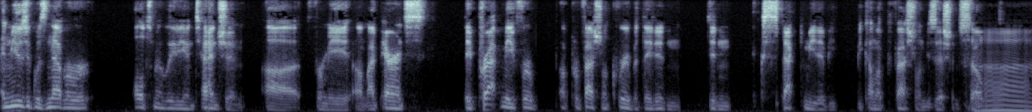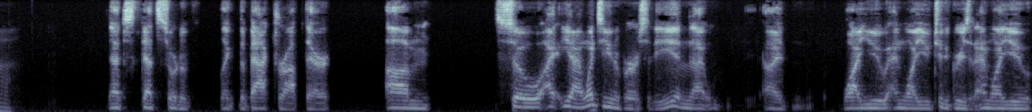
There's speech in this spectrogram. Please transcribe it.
And music was never ultimately the intention uh, for me. Uh, my parents they prepped me for a professional career, but they didn't didn't expect me to be, become a professional musician. So ah that's that's sort of like the backdrop there. Um, so I yeah I went to university and I, I YU NYU two degrees at NYU,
